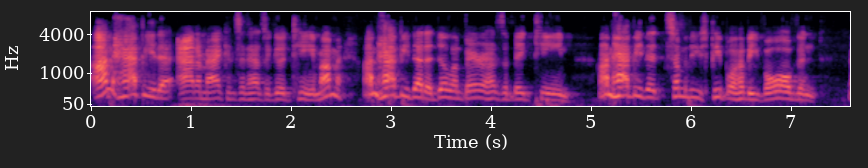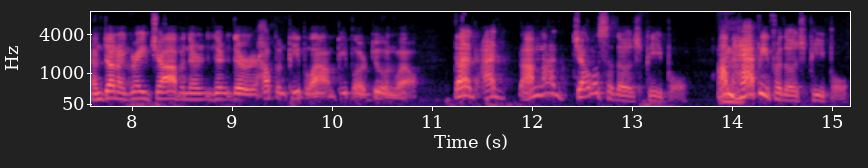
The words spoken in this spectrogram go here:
I'm happy that Adam Atkinson has a good team. I'm I'm happy that a Dylan Bear has a big team. I'm happy that some of these people have evolved and, and done a great job, and they're, they're they're helping people out, and people are doing well. That I I'm not jealous of those people. I'm mm. happy for those people.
